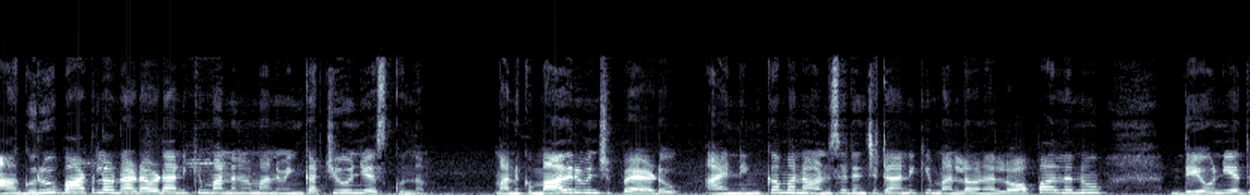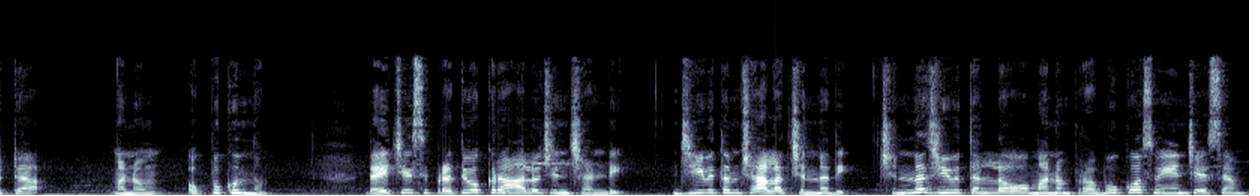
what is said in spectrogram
ఆ గురువు బాటలో నడవడానికి మనల్ని మనం ఇంకా ట్యూన్ చేసుకుందాం. మనకు మాదిరి ఉంచిపోయాడు. ఆయన ఇంకా మనం అనుసరించడానికి మనలో ఉన్న లోపాలను దేవుని ఎదుట మనం ఒప్పుకుందాం. దయచేసి ప్రతి ఒక్కరు ఆలోచించండి. జీవితం చాలా చిన్నది. చిన్న జీవితంలో మనం ప్రభు కోసం ఏం చేశాం?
